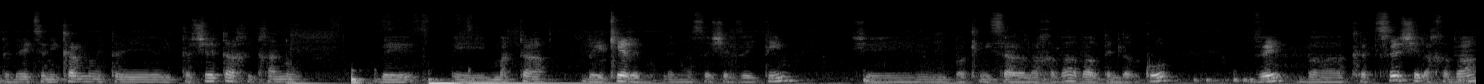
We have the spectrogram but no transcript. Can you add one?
ובעצם הקמנו את, את השטח, התחלנו במטע, בכרם למעשה של זיתים. שהוא בכניסה לחווה, עברתם דרכו, ובקצה של החווה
